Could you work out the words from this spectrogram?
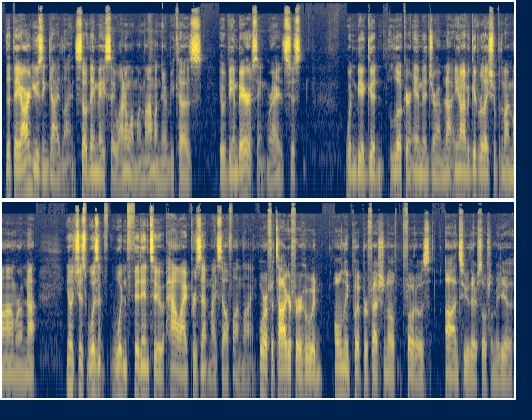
that they are using guidelines. So they may say, Well, I don't want my mom on there because it would be embarrassing, right? It's just wouldn't be a good look or image or I'm not you know I have a good relationship with my mom or I'm not you know it just wasn't wouldn't fit into how I present myself online. Or a photographer who would only put professional photos onto their social media,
